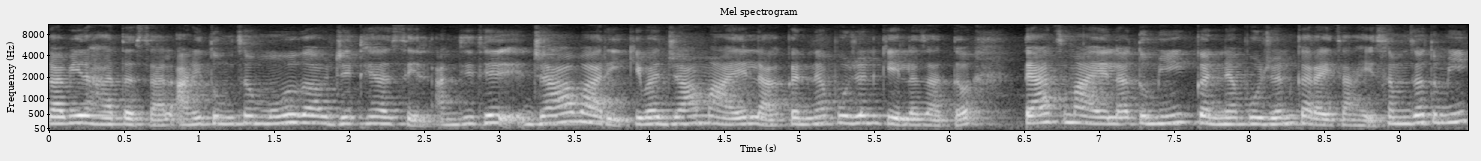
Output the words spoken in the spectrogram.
गावी राहत असाल आणि तुमचं मूळ गाव जिथे असेल आणि तिथे ज्या वारी किंवा ज्या मायेला कन्यापूजन केलं जातं त्याच मायेला तुम्ही कन्यापूजन करायचं आहे. समजा तुम्ही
